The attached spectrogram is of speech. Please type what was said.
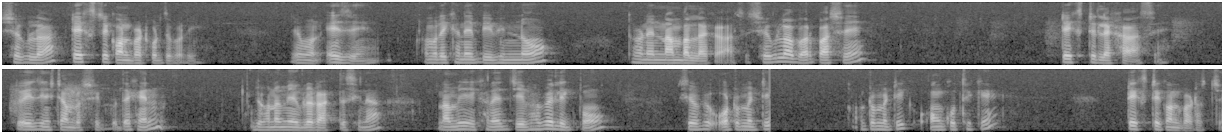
সেগুলা টেক্সটে কনভার্ট করতে পারি। যেমন এই যে, আমার এখানে বিভিন্ন ধরনের নাম্বার লেখা আছে, সেগুলো আবার পাশে টেক্সটে লেখা আছে। তো এই জিনিসটা আমরা শিখব। দেখেন, যখন আমি এগুলো রাখতেছি না আমি এখানে যেভাবে লিখব, সেভাবে অটোমেটিক অটোমেটিক অঙ্ক থেকে টেক্সটে কনভার্ট হচ্ছে।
